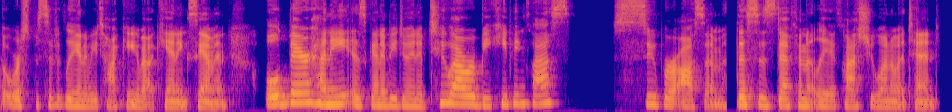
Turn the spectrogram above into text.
but we're specifically going to be talking about canning salmon. Old Bear Honey is going to be doing a two hour beekeeping class. Super awesome. This is definitely a class you want to attend.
